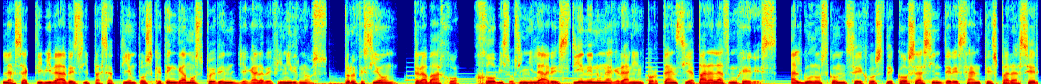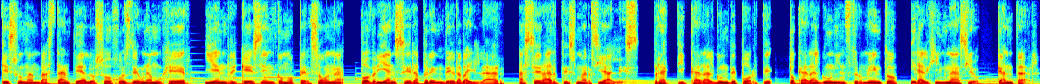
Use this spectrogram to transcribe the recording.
las actividades y pasatiempos que tengamos pueden llegar a definirnos. Profesión, trabajo, hobbies o similares tienen una gran importancia para las mujeres. Algunos consejos de cosas interesantes para hacer que suman bastante a los ojos de una mujer, y enriquecen como persona, podrían ser aprender a bailar, hacer artes marciales, practicar algún deporte, tocar algún instrumento, ir al gimnasio, cantar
